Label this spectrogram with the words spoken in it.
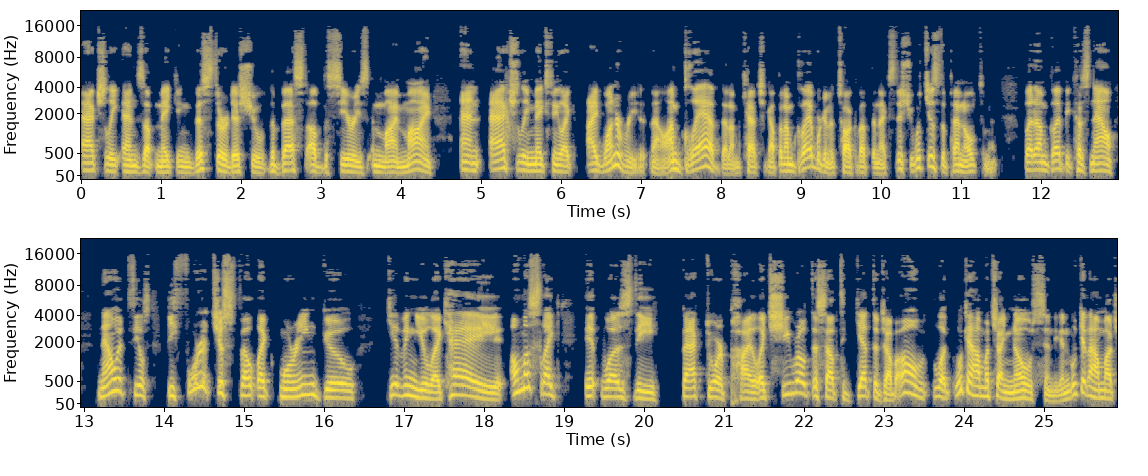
actually ends up making this third issue the best of the series in my mind and actually makes me like, I want to read it now. I'm glad that I'm catching up and I'm glad we're going to talk about the next issue, which is the penultimate. But I'm glad because now, now it feels, before it just felt like Maurene Goo giving you like, hey, almost like it was the backdoor pilot. Like she wrote this out to get the job. Oh, look, look at how much I know Cindy and look at how much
